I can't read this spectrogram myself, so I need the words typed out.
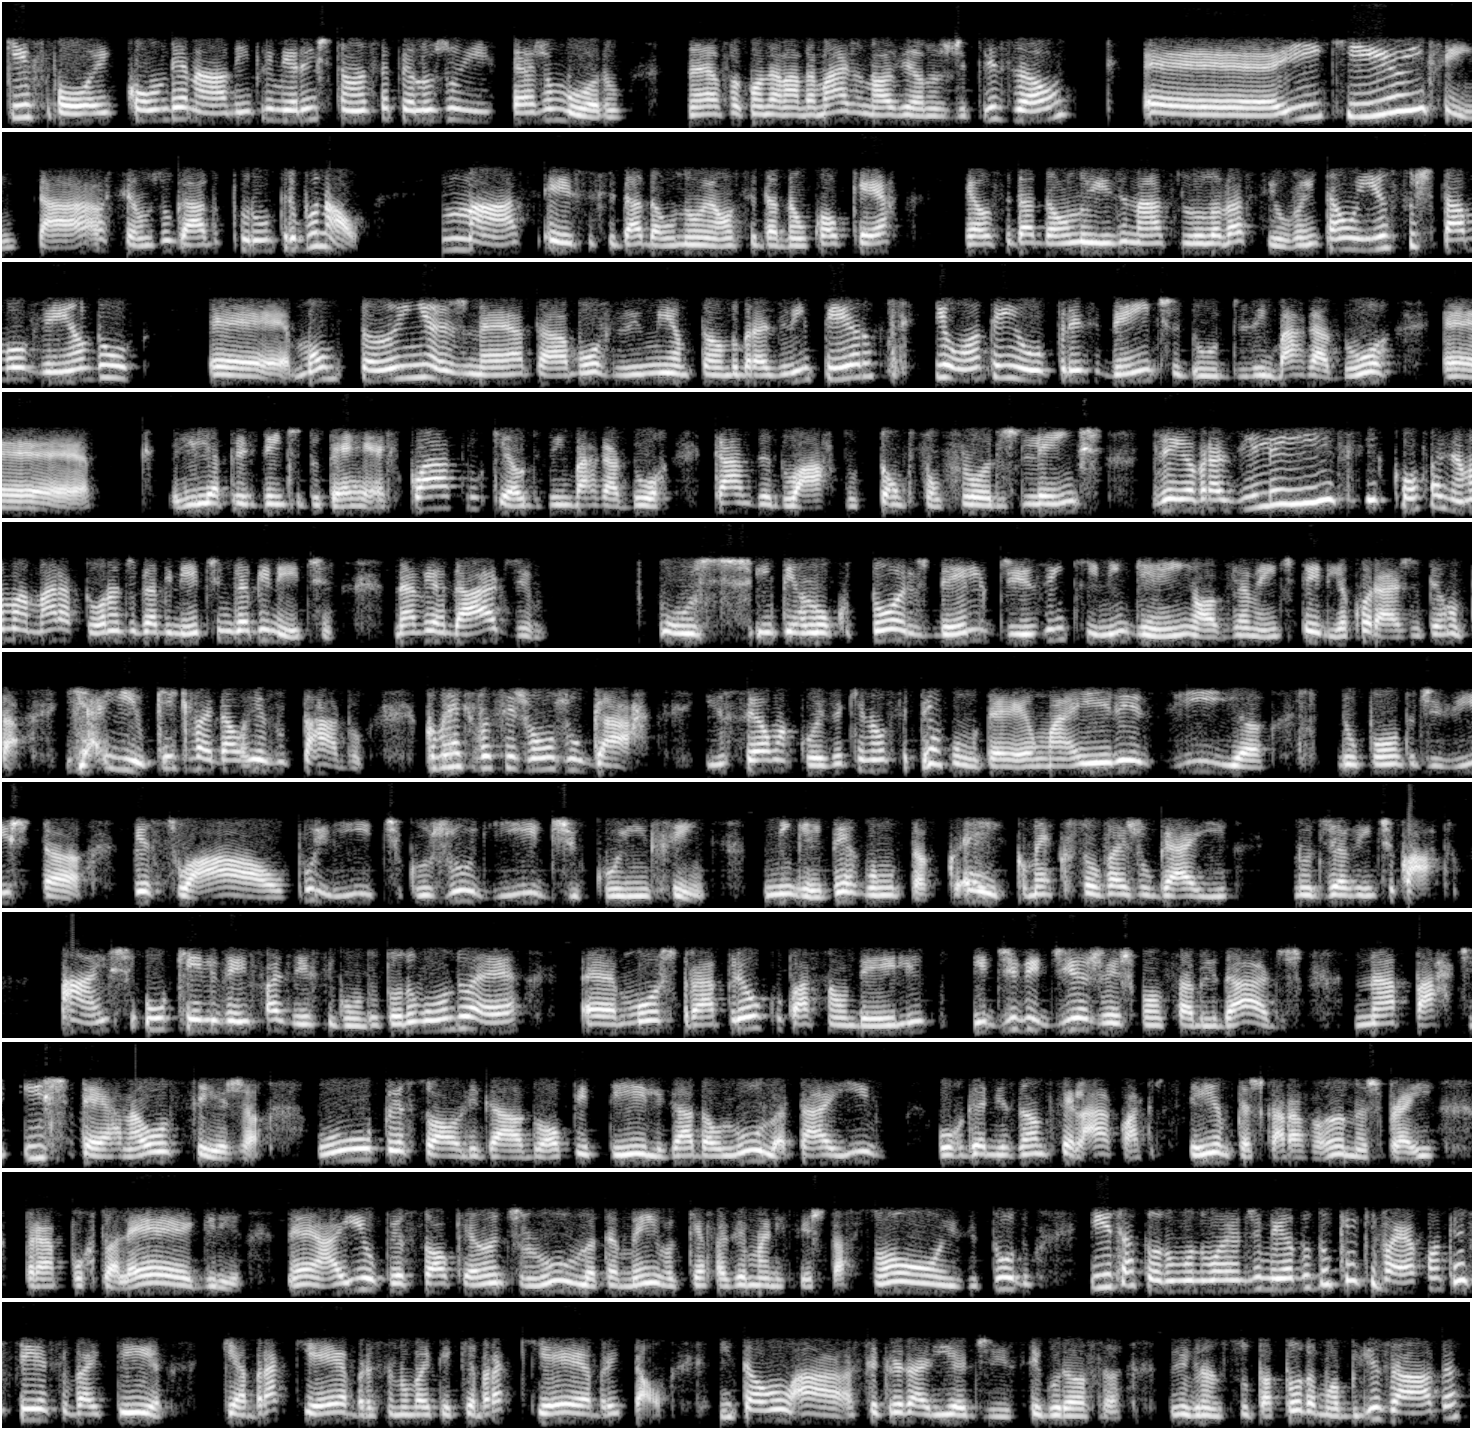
que foi condenado em primeira instância pelo juiz Sérgio Moro. Né? Foi condenado a mais de nove anos de prisão é, e que, enfim, está sendo julgado por um tribunal. Mas esse cidadão não é um cidadão qualquer, é o cidadão Luiz Inácio Lula da Silva. Então isso está movendo é, montanhas, né? Está movimentando o Brasil inteiro. E ontem o presidente do desembargador é, ele é presidente do TRF4, que é o desembargador Carlos Eduardo Thompson Flores Lens, veio a Brasília e ficou fazendo uma maratona de gabinete em gabinete. Na verdade, os interlocutores dele dizem que ninguém, obviamente, teria coragem de perguntar: e aí, o que, é que vai dar o resultado? Como é que vocês vão julgar? Isso é uma coisa que não se pergunta, é uma heresia do ponto de vista pessoal, político, jurídico, enfim. Ninguém pergunta, ei, como é que o senhor vai julgar aí no dia 24? Mas o que ele veio fazer, segundo todo mundo, é, é mostrar a preocupação dele e dividir as responsabilidades na parte externa, ou seja, o pessoal ligado ao PT, ligado ao Lula, está aí organizando, sei lá, 400 caravanas para ir para Porto Alegre. Né? Aí o pessoal que é anti-Lula também quer fazer manifestações e tudo. E está todo mundo morrendo de medo do que, que vai acontecer, se vai ter quebra-quebra, se não vai ter quebra-quebra e tal. Então, a Secretaria de Segurança do Rio Grande do Sul está toda mobilizada.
